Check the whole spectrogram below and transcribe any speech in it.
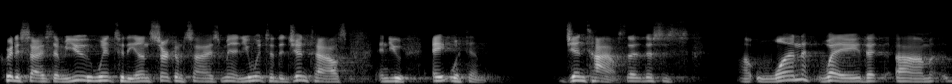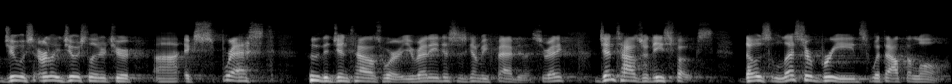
criticized them. You went to the uncircumcised men, you went to the Gentiles, and you ate with them. Gentiles. This is uh, one way that um, Jewish, early Jewish literature uh, expressed who the Gentiles were. You ready? This is going to be fabulous. You ready? Gentiles are these folks, those lesser breeds without the law.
